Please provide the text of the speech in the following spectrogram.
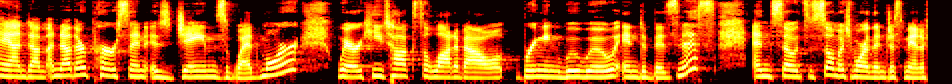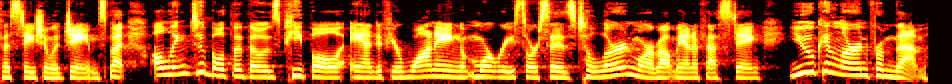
and um, another person is James Wedmore, where he talks a lot about bringing woo woo into business. And so it's so much more than just manifestation with James. But I'll link to both of those people. And if you're wanting more resources to learn more about manifesting, you can learn from them.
